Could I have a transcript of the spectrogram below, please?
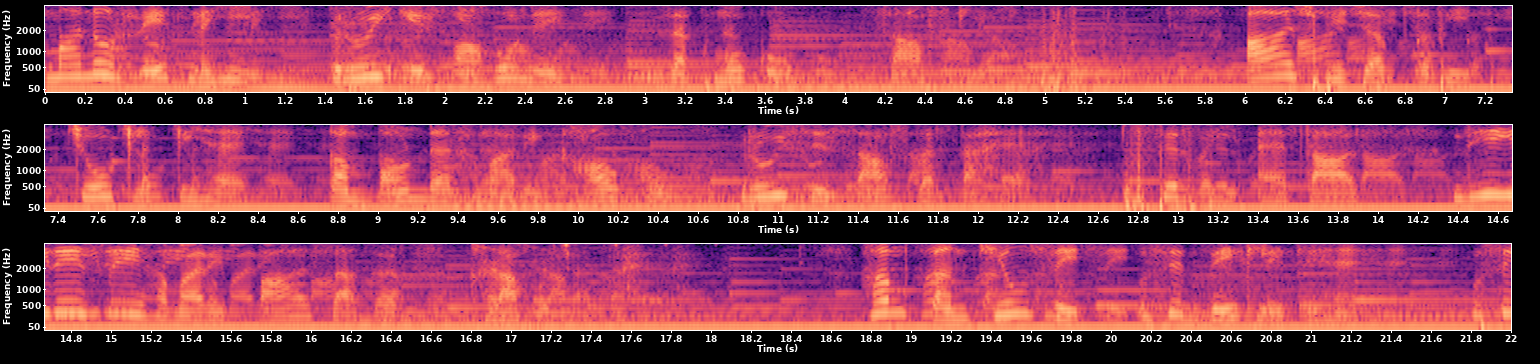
मानो रेत नहीं, रुई के फाहों ने जख्मों को साफ़ किया। आज भी जब कभी चोट लगती है, कंपाउंडर हमारे घाव को रुई से साफ़ करता है तो फिर वही एहसास धीरे से हमारे पास आकर खड़ा हो जाता है। हम कनखियों से उसे देख लेते हैं, उसे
